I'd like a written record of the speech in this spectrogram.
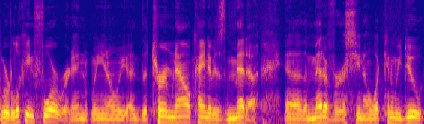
we're looking forward. And you know, uh, the term now kind of is meta, uh, the metaverse. You know, what can we do?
